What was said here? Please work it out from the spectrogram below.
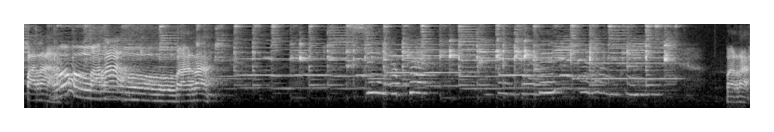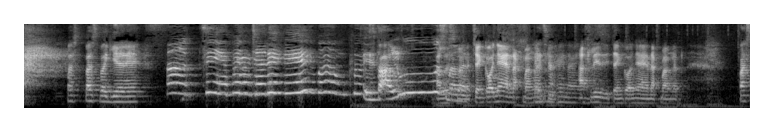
Parah. Oh. Parah. Parah. Parah. Pas pas bagiannya "Ah, siapa yang jadi imamku itu halus, Halus banget. banget. Cengkoknya enak banget Enak, sih. enak, enak. Asli sih cengkoknya enak banget. Pas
